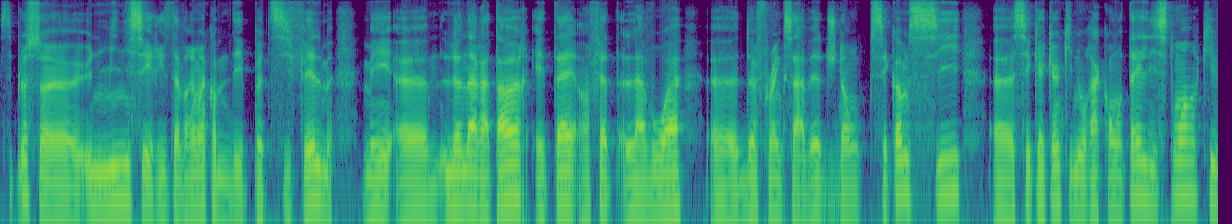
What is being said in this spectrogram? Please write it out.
c'était plus un- une mini-série, c'était vraiment comme des petits films, mais le narrateur était en fait la voix de Frank Savage. Donc c'est comme si c'est quelqu'un qui nous racontait l'histoire qu'il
